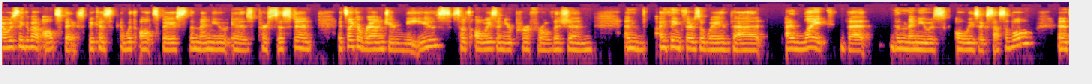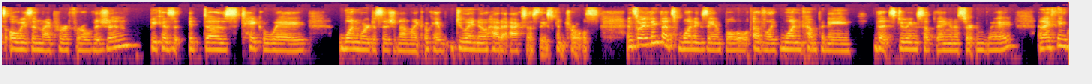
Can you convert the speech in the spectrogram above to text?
I always think about Altspace because with Altspace, the menu is persistent. It's like around your knees. So it's always in your peripheral vision. And I think there's a way that I like that the menu is always accessible and it's always in my peripheral vision because it does take away one more decision on like okay do i know how to access these controls? And so i think that's one example of like one company that's doing something in a certain way. And i think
